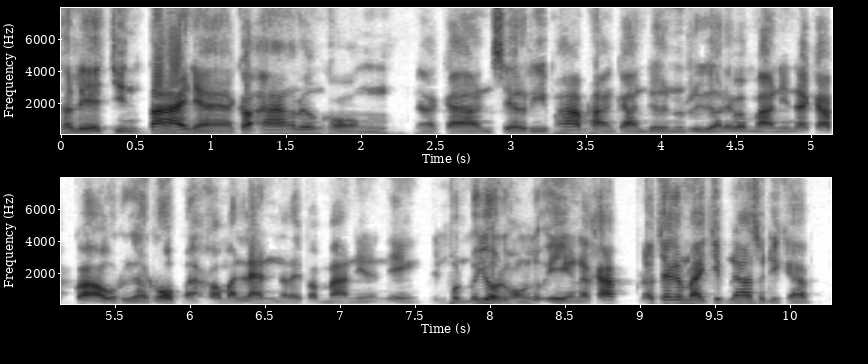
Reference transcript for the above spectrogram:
ทะเลจีนใต้เนี่ยก็อ้างเรื่องของนะการเสรีภาพทางการเดินเรืออะไรประมาณนี้นะครับ ก็เอาเรือรบเข้ามาแล่นอะไรประมาณนี้นั่นเองเป็นผลประโยชน์ของตัวเองนะครับ แล้วเจอกันใหม่คลิปหน้าสวัสดีครับ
